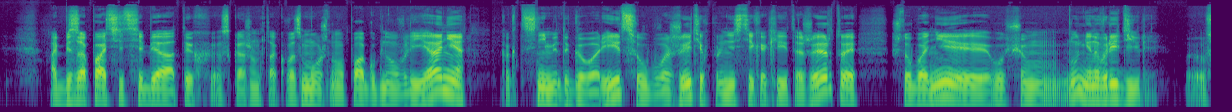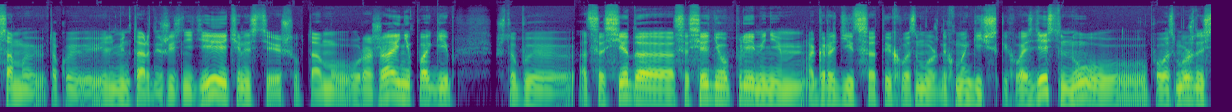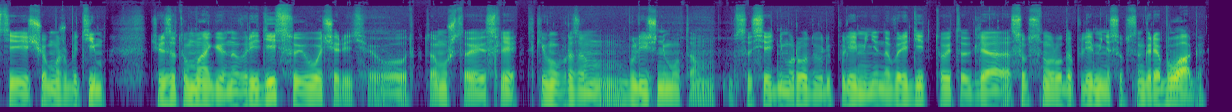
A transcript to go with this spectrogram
обезопасить себя от их, скажем так, возможного пагубного влияния, как-то с ними договориться, ублажить их, принести какие-то жертвы, чтобы они, в общем, ну, не навредили в самой такой элементарной жизнедеятельности, чтобы там урожай не погиб, чтобы от соседа, соседнего племени оградиться от их возможных магических воздействий, ну, по возможности еще, может быть, им через эту магию навредить, в свою очередь, вот, потому что если таким образом ближнему, там, соседнему роду или племени навредить, то это для собственного рода племени, собственно говоря, благо.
